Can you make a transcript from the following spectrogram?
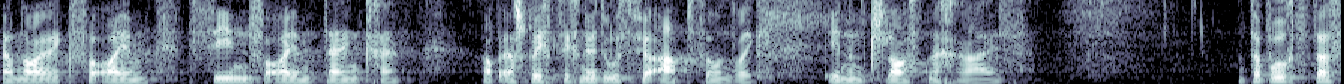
Erneuerung von eurem Sinn, von eurem Denken. Aber er spricht sich nicht aus für Absonderung in einen geschlossenen Kreis. Und da braucht es das,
